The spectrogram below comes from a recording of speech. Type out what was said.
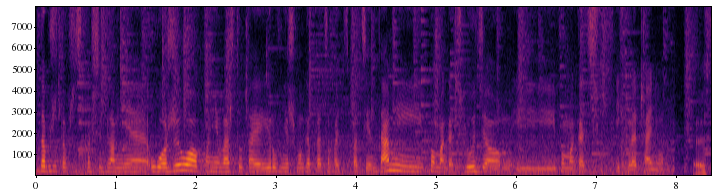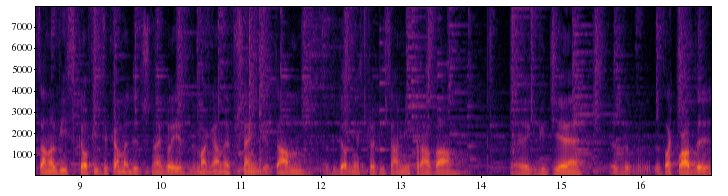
y, dobrze to wszystko się dla mnie ułożyło, ponieważ tutaj również mogę pracować z pacjentami, pomagać ludziom i pomagać w ich leczeniu. E, Stanowisko fizyka medycznego jest wymagane wszędzie tam, zgodnie z przepisami prawa, e, gdzie zakłady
